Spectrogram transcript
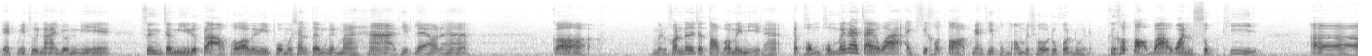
11 มิถุนายนนี้ ซึ่งจะมีหรือเปล่า เพราะว่าไม่มีโปรโมชั่นเติมเงินมา 5 อาทิตย์แล้วนะฮะ ก็เหมือนคอนเนอร์จะตอบว่าไม่มีนะฮะ แต่ผมผมไม่แน่ใจว่าไอ้ที่เขาตอบเนี่ยที่ผมเอามาโชว์ทุกคนดูเนี่ย คือเขาตอบว่าวันศุกร์ที่เอ่อ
